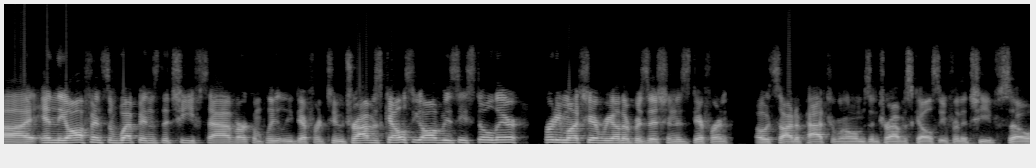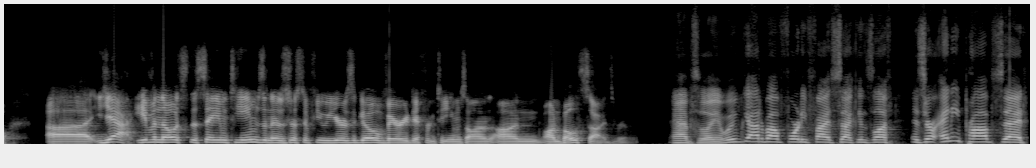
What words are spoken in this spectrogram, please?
Uh, and the offensive weapons the Chiefs have are completely different too. Travis Kelce obviously, still there. Pretty much every other position is different outside of Patrick Mahomes and Travis Kelce for the Chiefs. So, uh, yeah, even though it's the same teams and it was just a few years ago, very different teams on on on both sides, really. Absolutely. And we've got about 45 seconds left. Is there any props that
